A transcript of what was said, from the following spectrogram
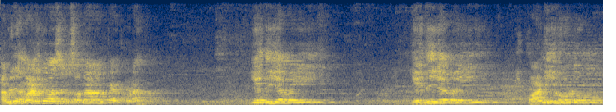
அப்படின்னு மாணிக்கவாசகர் சொன்னாரான்னு கேட்கக்கூடாது. எதியமை எதியமை பணிகொடும்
